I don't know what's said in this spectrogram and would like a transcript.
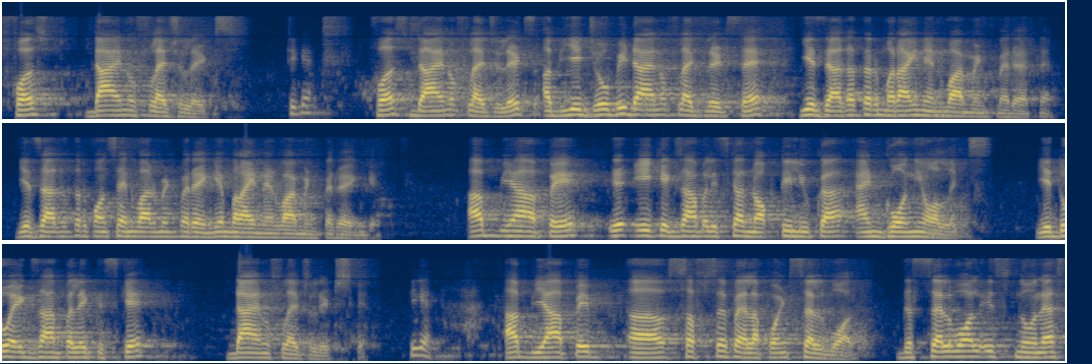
फ़र्स्ट डायनोफ्लैजुलेट्स ठीक है? फ़र्स्ट डायनोफ्लैजुलेट्स अब ये जो भी डायनोफ्लैजुलेट्स है, ये ज़्यादातर मराइन एनवायरमेंट में रहते हैं। ये ज़्यादातर कौन से एनवायरमेंट में रहेंगे? मराइन एनवायरमेंट में रहेंगे। अब यहाँ पे एक एग्ज़ाम्पल इसका नॉक्टिल्यूका एंड गोनियोलिक्स ये दो एग्ज़ाम्पल है किसके? डायनोफ्लैजुलेट्स के। ठीक है? अब यहाँ पे सबसे पहला point cell wall the cell wall is known as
